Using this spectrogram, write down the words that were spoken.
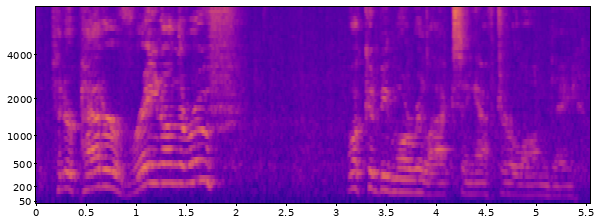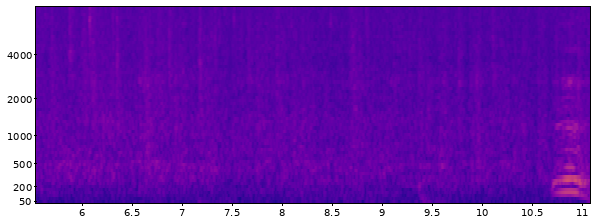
the pitter patter of rain on the roof. What could be more relaxing after a long day? Mmm.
